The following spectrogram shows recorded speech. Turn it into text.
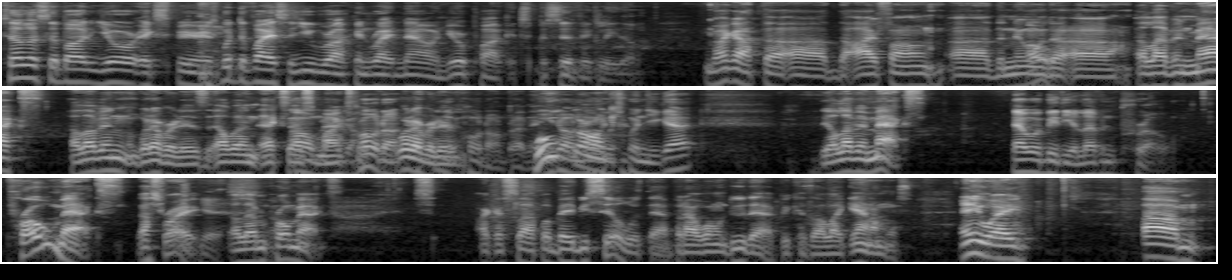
tell us about your experience. What device are you rocking right now in your pocket specifically, though? I got the uh, the iPhone, uh, the new oh. one, the uh, 11 Max, 11, whatever it is, 11 XS oh Max. hold on, whatever it is. Hold on, brother. you don't know which one you got? The 11 Max. That would be the 11 Pro. Pro Max. That's right. Yes. 11 Pro Max. I could slap a baby seal with that, but I won't do that because I like animals. Anyway, um,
